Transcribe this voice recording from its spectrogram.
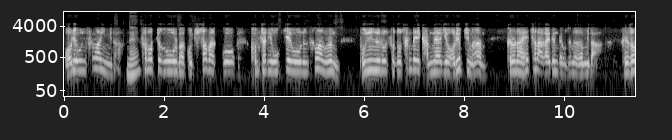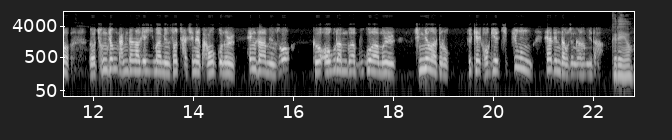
어려운 상황입니다. 네, 사법적 의혹을 받고 수사받고 검찰이 옥죄해 오는 상황은 본인으로서도 상당히 감내하기 어렵지만 그러나 헤쳐나가야 된다고 생각합니다. 그래서 어, 정정당당하게 임하면서 자신의 방어권을 행사하면서 그 억울함과 무고함을 증명하도록 그렇게 거기에 집중해야 된다고 생각합니다. 그래요.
